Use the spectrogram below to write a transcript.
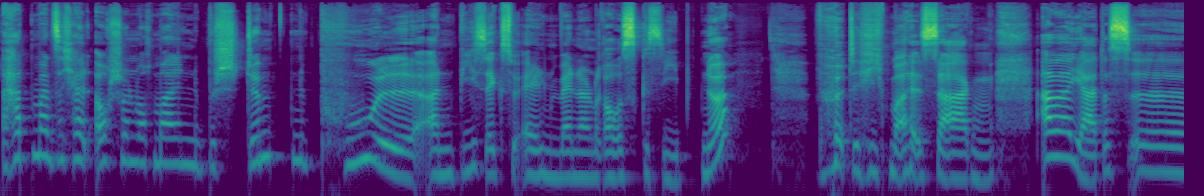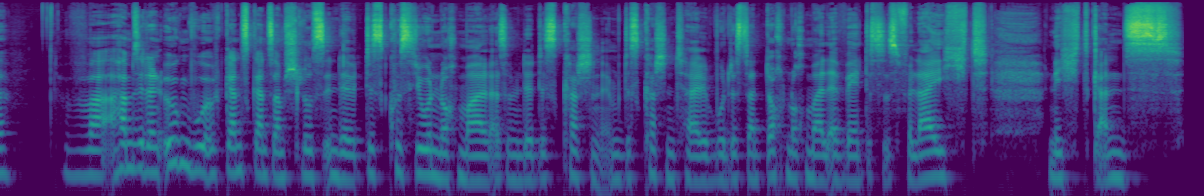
hat man sich halt auch schon noch mal einen bestimmten Pool an bisexuellen Männern rausgesiebt, ne? Würde ich mal sagen. Aber ja, das äh, war, haben sie dann irgendwo ganz, ganz am Schluss in der Diskussion nochmal, also in der Discussion, im Discussion-Teil wurde es dann doch nochmal erwähnt, dass es vielleicht nicht ganz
